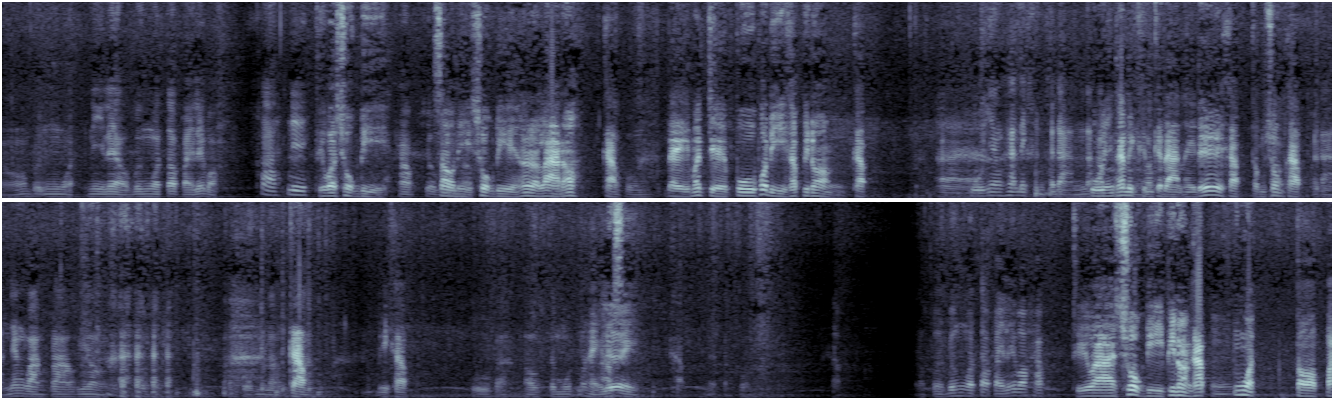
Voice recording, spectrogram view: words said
อ๋อเบิ้งงวดนี่แล้วเบิ้งงวดต่อไปเลยบอกค่ะ นี่ ถือว่าโชคดีครับเศร้านี่โชคดีนั่นแหละล่ะเนาะครับผม ได้มาเจอปูพอดีครับพี่น้องครับ อ่าปูยังท่านได้ขึ้นกระดานนะปูยังท่านได้ขึ้นกระดานให้เด้อครับท่านผู้ชมครับกระดานยังวางเปล่าพี่น้องครับผมเราครับนี่ครับ ปูก็เอาสมุดมาให้เลยครับนะครับผมครับเอาเปิดเบิ้งงวดต่อไปเลยบ่ครับ ถือว่าโชคดีพี่น้องครับ อืม งวดต่อไป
